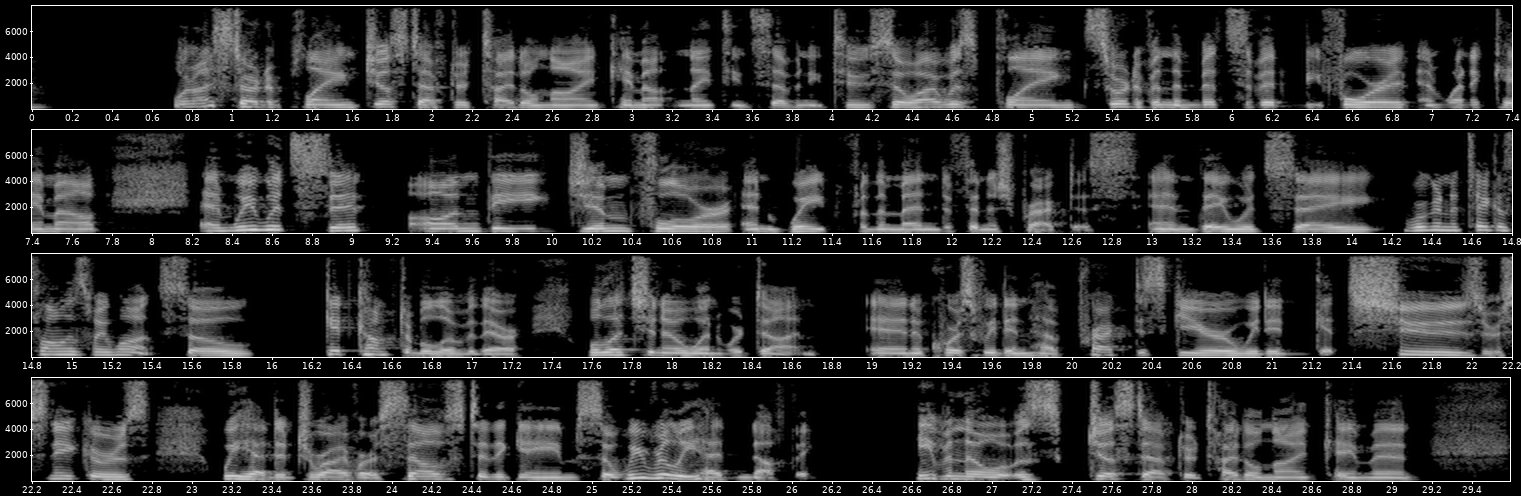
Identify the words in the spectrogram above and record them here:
When I started playing just after Title IX came out in 1972, so I was playing sort of in the midst of it before it and when it came out. And we would sit on the gym floor and wait for the men to finish practice. And they would say, We're going to take as long as we want. So get comfortable over there. We'll let you know when we're done. And of course, we didn't have practice gear. We didn't get shoes or sneakers. We had to drive ourselves to the games. So we really had nothing even though it was just after Title IX came in.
